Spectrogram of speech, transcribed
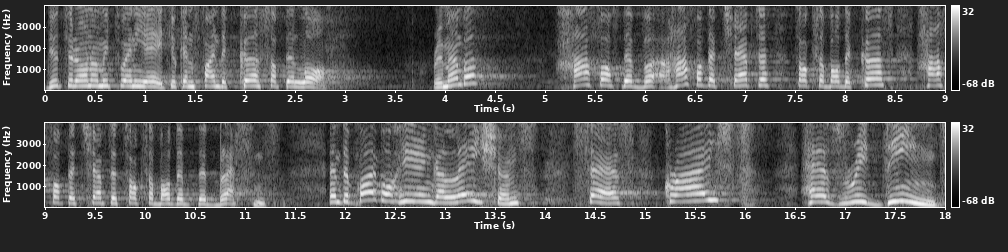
Deuteronomy 28, you can find the curse of the law. Remember? Half of the, half of the chapter talks about the curse, half of the chapter talks about the, the blessings. And the Bible here in Galatians says Christ has redeemed.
